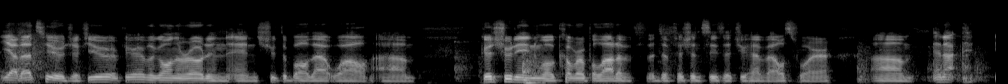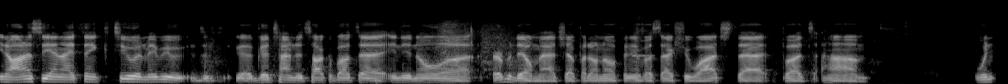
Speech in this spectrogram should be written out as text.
yeah, that's huge. If you if you're able to go on the road and and shoot the ball that well, um, good shooting will cover up a lot of deficiencies that you have elsewhere. Um, and I, you know, honestly, and I think too, and maybe a good time to talk about that Indianola Urbandale matchup. I don't know if any of us actually watched that, but um, when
